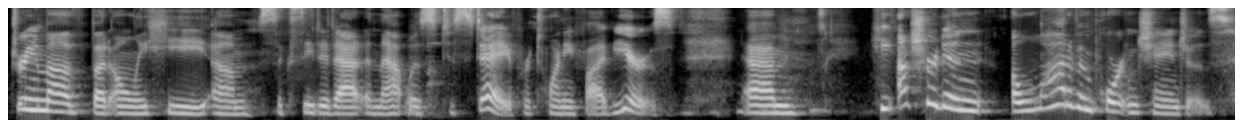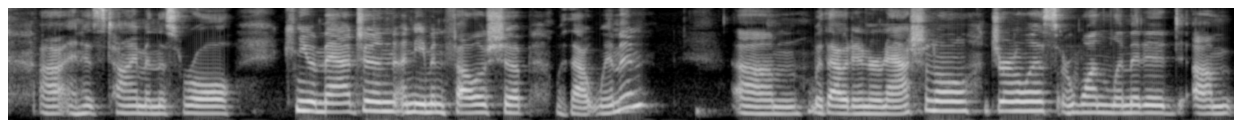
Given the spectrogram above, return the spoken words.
dream of, but only he um, succeeded at, and that was to stay for 25 years. Um, he ushered in a lot of important changes uh, in his time in this role. Can you imagine a Nieman Fellowship without women, um, without international journalists, or one limited um,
